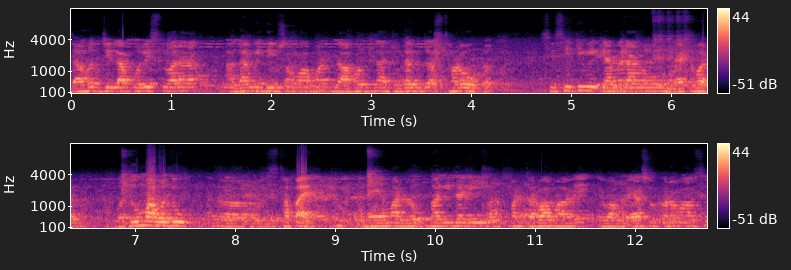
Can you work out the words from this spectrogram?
દાહોદ જિલ્લા પોલીસ દ્વારા આગામી દિવસોમાં પણ દાહોદના જુદા જુદા સ્થળો ઉપર સીસીટીવી કેમેરાનું નેટવર્ક વધુમાં વધુ સ્થપાય અને એમાં લોકભાગીદારી પણ કરવામાં આવે એવા પ્રયાસો કરવામાં આવશે,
